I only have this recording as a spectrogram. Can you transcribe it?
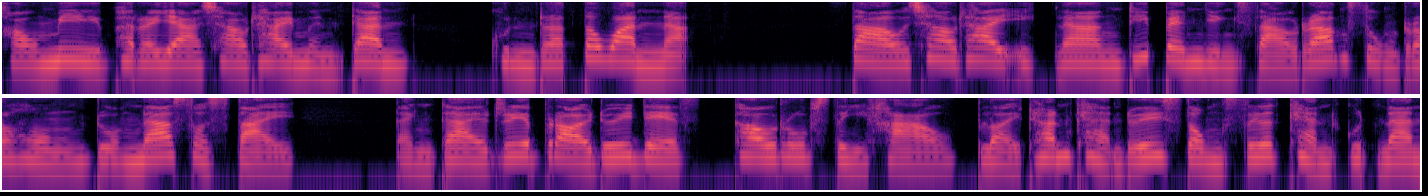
เขามีภรรยาชาวไทยเหมือนกัน คุณรัตวันน่ะ สาวชาวไทยอีกนางที่เป็นหญิงสาวร่างสูงระหง ดวงหน้าสดใส แต่งกายเรียบร้อยด้วยเดสเข้ารูปสีขาว ปล่อยท่อนแขนด้วยทรงเสื้อแขนกุดนั้น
